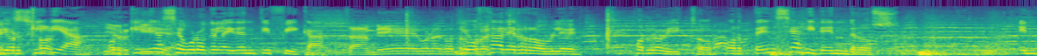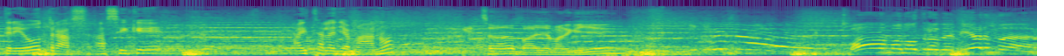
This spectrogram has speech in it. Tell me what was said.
Y orquídea, y orquídea seguro que la identifica. También es una cosa Y hoja de roble, por lo visto. Hortensias y dendros, entre otras. Así que ahí está la llamada, ¿no? Está, va a. ¡Vámonos otra de mi arma!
